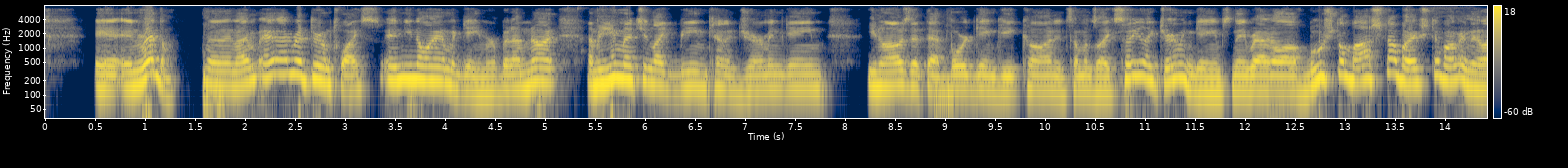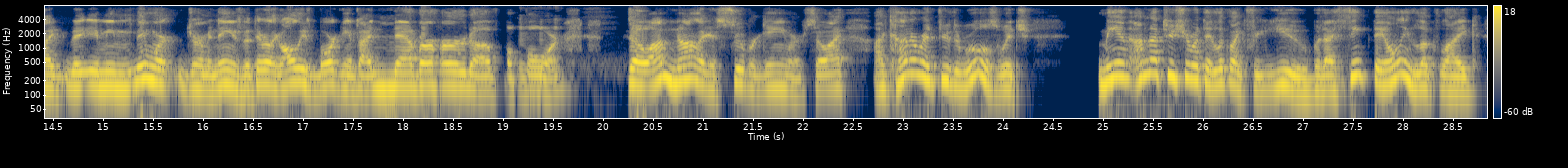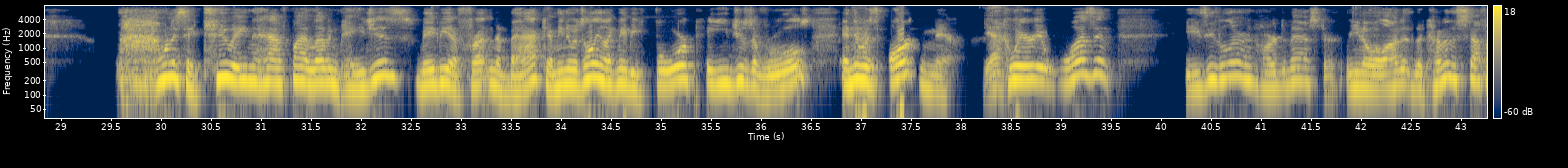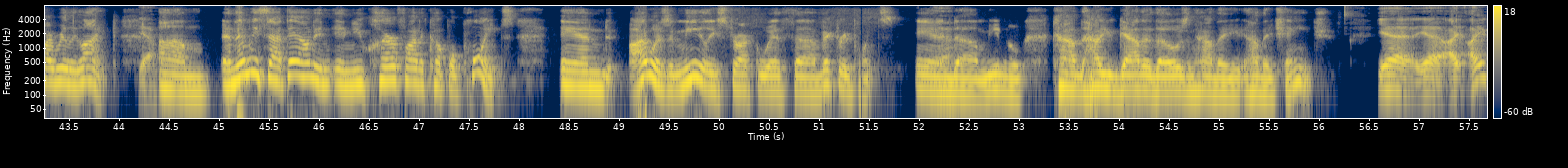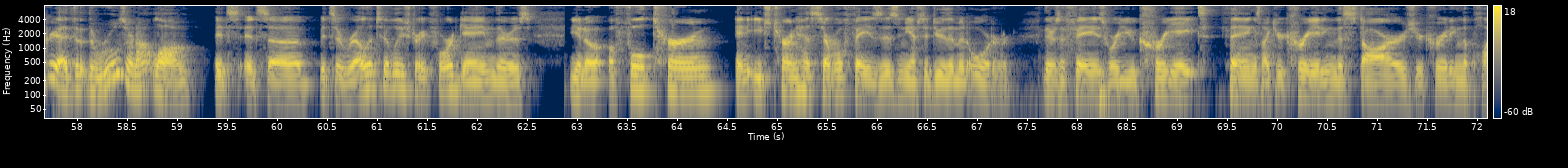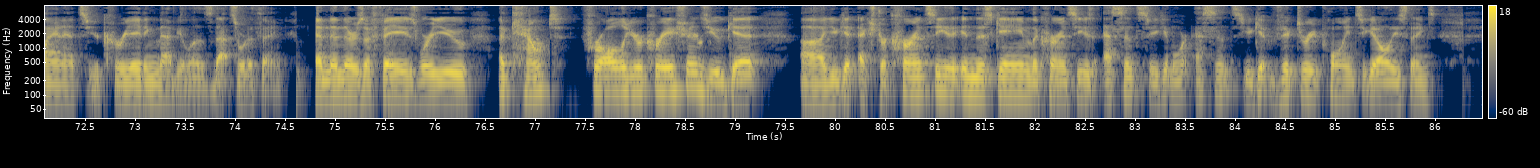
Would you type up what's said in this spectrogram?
and, and read them. And I'm, I read through them twice. And you know, I am a gamer, but I'm not. I mean, you mentioned like being kind of German game. You know, I was at that board game geek con, and someone's like, "So you like German games?" And they rattle off "Bushta Basta Basta," and they're like, they, I mean, they weren't German names, but they were like all these board games I never heard of before. Mhm. So I'm not like a super gamer. So I I kind of read through the rules, which man, I'm not too sure what they look like for you, but I think they only look like I want to say two eight and a half by eleven pages, maybe a front and a back. I mean, it was only like maybe four pages of rules, and there was art in there. Yeah. To where it wasn't easy to learn, hard to master. You know, a lot of the kind of the stuff I really like. Yeah. Um, and then we sat down and, and you clarified a couple points. And I was immediately struck with uh, victory points and Yeah. um, you know, kind of how you gather those and how they how they change. Yeah, yeah, I, I agree. The, the rules are not long. It's it's a it's a relatively straightforward game. There's you know a full turn, and each turn has several phases, and you have to do them in order. There's a phase where you create things like you're creating the stars, you're creating the planets, you're creating nebulas, that sort of thing. And then there's a phase where you account for all your creations. You get uh, you get extra currency in this game. The currency is essence, so you get more essence. You get victory points. You get all these things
